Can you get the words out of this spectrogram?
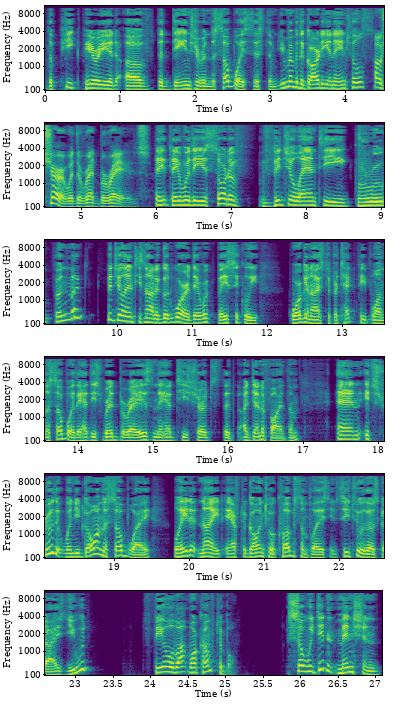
The peak period of the danger in the subway system. You remember the Guardian Angels? Oh sure, with the red berets. They they were these sort of vigilante group, and vigilante is not a good word. They were basically organized to protect people on the subway. They had these red berets and they had T-shirts that identified them. And it's true that when you'd go on the subway late at night after going to a club someplace, you'd see two of those guys, you would feel a lot more comfortable. So we didn't mention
